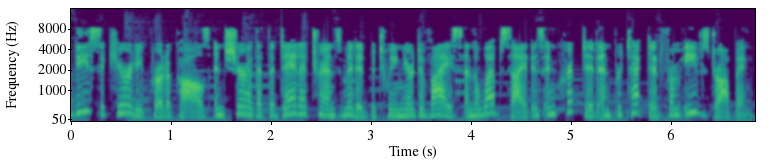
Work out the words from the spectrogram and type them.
These security protocols ensure that the data transmitted between your device and the website is encrypted and protected from eavesdropping.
